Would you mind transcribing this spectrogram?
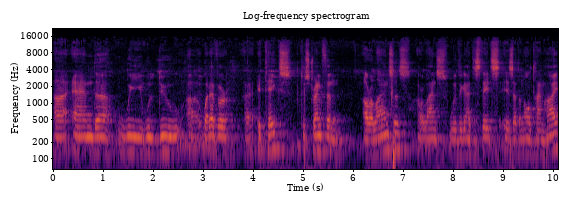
Uh, and uh, we will do uh, whatever it takes to strengthen our alliances. Our alliance with the United States is at an all-time high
